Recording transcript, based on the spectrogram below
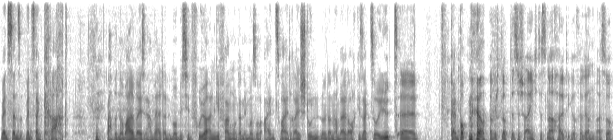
wenn es dann, wenn's dann kracht. Aber normalerweise haben wir halt dann immer ein bisschen früher angefangen und dann immer so ein, zwei, drei Stunden. Und dann haben wir halt auch gesagt: So, gut, äh, kein Bock mehr. Aber ich glaube, das ist eigentlich das nachhaltigere Lernen. Also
